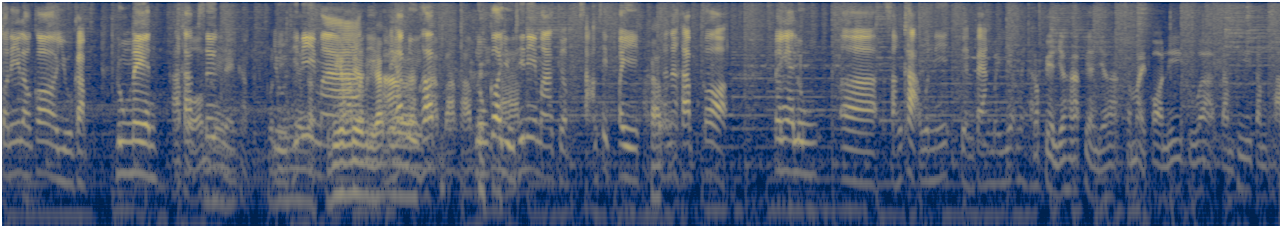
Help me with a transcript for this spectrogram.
ตอนนี้เราก็อยู่กับลุงเนนนะครับผม ซึ่งเนนครับ อยู่ที่นี่มาดีครับเรียนดีครับสวัสดีครับ ลุงครับครับ ลุงก็อยู่ที่นี่มาเกือบ 30 ปีครับ แล้วนะครับ ก็เป็นไงลุงเอ่อสังขะวันนี้เปลี่ยนแปลงไปเยอะไหมคก็รับเปลี่ยนเยอะฮะเปลี่ยนเยอะฮะสมัยก่อนนี่คือว่าตามที่ตามทา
